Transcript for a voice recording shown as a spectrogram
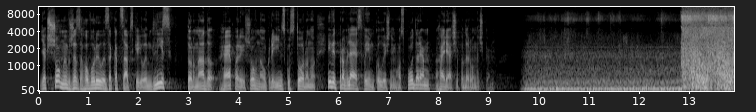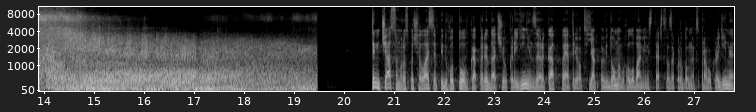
Якщо ми вже заговорили за кацапський ленд-ліз, торнадо Г перейшов на українську сторону і відправляє своїм колишнім господарям гарячі подаруночки. Тим часом розпочалася підготовка передачі Україні ЗРК Петріот. Як повідомив голова Міністерства закордонних справ України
